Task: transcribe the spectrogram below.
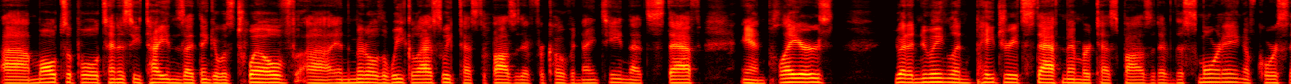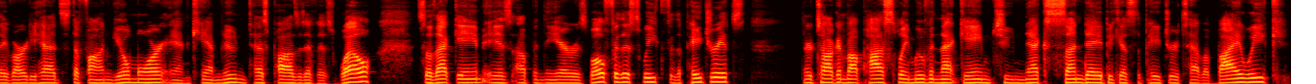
Uh, multiple Tennessee Titans, I think it was 12 uh, in the middle of the week last week, tested positive for COVID 19. That's staff and players. You had a New England Patriots staff member test positive this morning. Of course, they've already had Stephon Gilmore and Cam Newton test positive as well. So that game is up in the air as well for this week for the Patriots. They're talking about possibly moving that game to next Sunday because the Patriots have a bye week.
